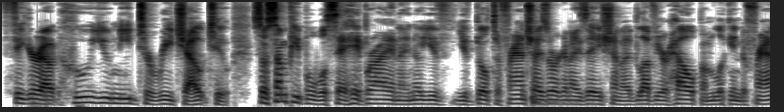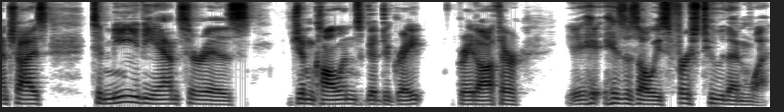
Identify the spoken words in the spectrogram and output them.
Figure out who you need to reach out to. So some people will say, "Hey, Brian, I know you've you've built a franchise organization. I'd love your help. I'm looking to franchise." To me, the answer is Jim Collins, Good to Great, great author. His is always first who, then what.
